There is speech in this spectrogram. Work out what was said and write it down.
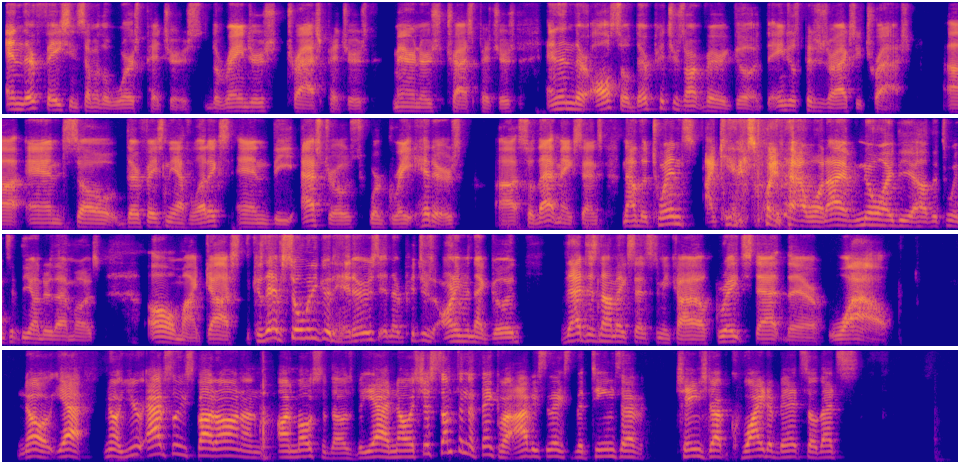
And they're facing some of the worst pitchers. The Rangers, trash pitchers. Mariners, trash pitchers. And then they're also, their pitchers aren't very good. The Angels pitchers are actually trash. Uh, and so they're facing the Athletics and the Astros, who are great hitters. Uh, so that makes sense. Now, the Twins, I can't explain that one. I have no idea how the Twins hit the under that much. Oh my gosh, because they have so many good hitters and their pitchers aren't even that good. That does not make sense to me, Kyle. Great stat there. Wow. No, yeah, no, you're absolutely spot on on on most of those. But yeah, no, it's just something to think about. Obviously, the teams have changed up quite a bit, so that's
